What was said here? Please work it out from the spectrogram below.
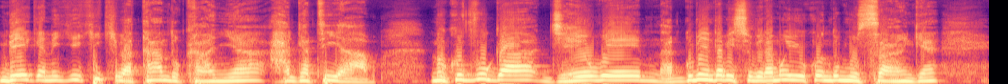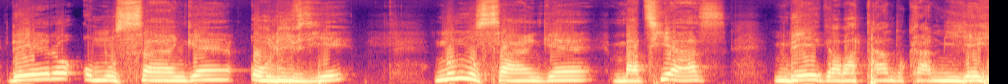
mbega ni igiki kibatandukanya hagati yabo? Ni ukuvuga jewe nagumye ndabisubiramo yuko ndi umusange. Rero umusange olivier n'umusange matiyasi mbega batandukaniye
